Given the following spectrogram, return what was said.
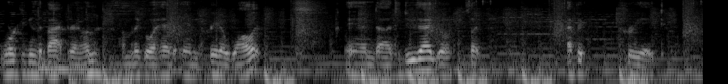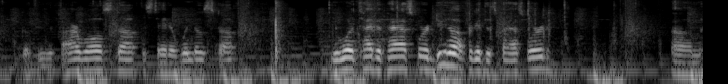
working in the background, I'm going to go ahead and create a wallet. And uh, to do that, you'll click Epic Create. Go through the firewall stuff, the standard Windows stuff. You want to type a password. Do not forget this password. Um,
